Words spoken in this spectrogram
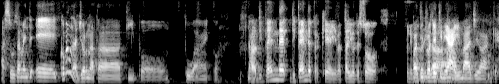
Assolutamente. E com'è una giornata tipo tua, ecco? Allora, dipende, dipende perché in realtà io adesso quanti progetti ne hai, immagino anche.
